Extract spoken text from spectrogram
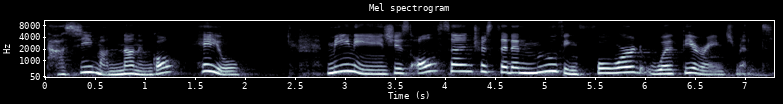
다시 만나는 거 해요. Meaning she's also interested in moving forward with the arrangement.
